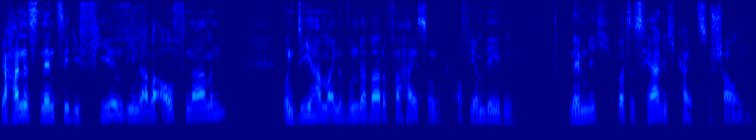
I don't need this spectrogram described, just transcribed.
Johannes nennt sie die vielen, die ihn aber aufnahmen und die haben eine wunderbare Verheißung auf ihrem Leben, nämlich Gottes Herrlichkeit zu schauen.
